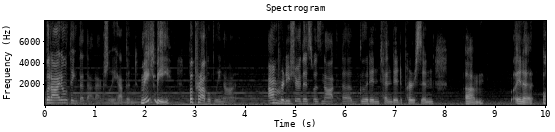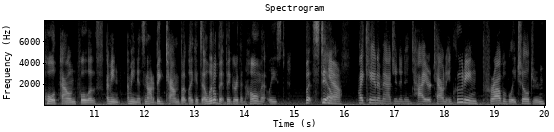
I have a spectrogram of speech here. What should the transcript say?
But I don't think that that actually happened. Maybe, but probably not. I'm pretty Hmm. sure this was not a good intended person um in a whole town full of I mean I mean it's not a big town but like it's a little bit bigger than home at least. But still Yeah. I can't imagine an entire town including probably children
